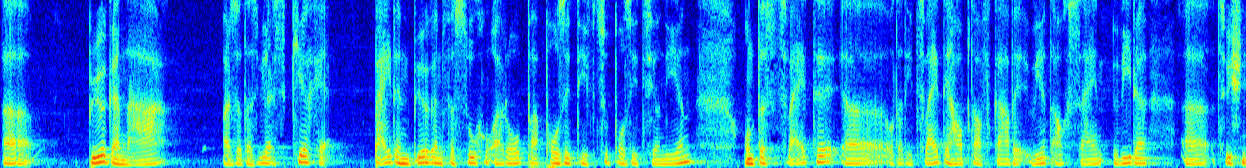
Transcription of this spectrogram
äh, bürgernah, also dass wir als Kirche bei den Bürgern versuchen, Europa positiv zu positionieren und das zweite äh, oder die zweite Hauptaufgabe wird auch sein, wieder äh, zwischen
